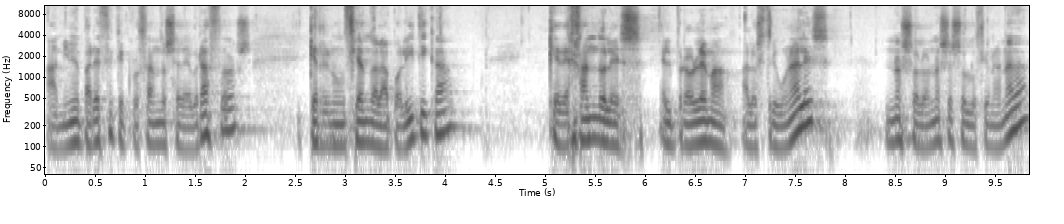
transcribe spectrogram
A mí me parece que cruzándose de brazos, que renunciando a la política, que dejándoles el problema a los tribunales, no solo no se soluciona nada,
